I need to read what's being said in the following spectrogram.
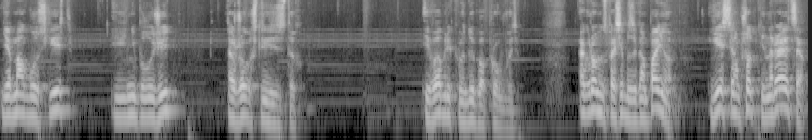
я могу съесть и не получить ожог слизистых. И вам рекомендую попробовать. Огромное спасибо за компанию. Если вам что-то не нравится,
